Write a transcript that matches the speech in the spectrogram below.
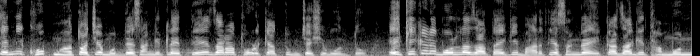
त्यांनी खूप महत्त्वाचे मुद्दे सांगितले. ते जरा थोडक्यात तुमच्याशी बोलतो. एकीकडे बोललं जात आहे की भारतीय संघ एका जागी थांबून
